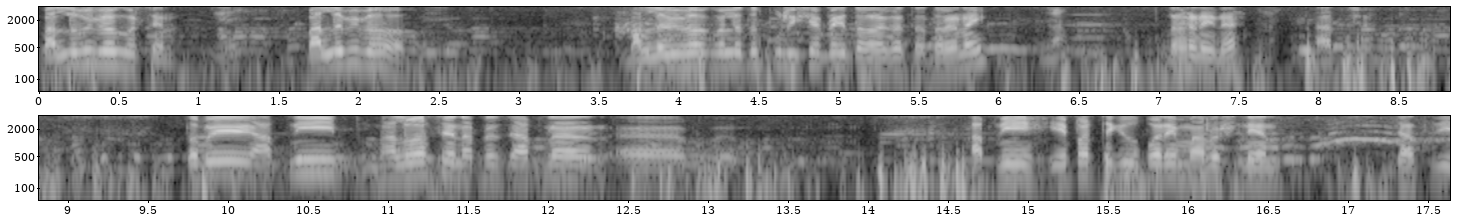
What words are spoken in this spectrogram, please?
বাল্য বিবাহ করছেন? বাল্য বিবাহ? বাল্য বিবাহ করলে তো পুলিশে আপনাকে ধরার কথা ধরে নাই? ধরে নাই না? আচ্ছা। তবে আপনি ভালো আছেন আপনার আপনার আপনি এপার থেকে উপরে মানুষ নেন যাত্রী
